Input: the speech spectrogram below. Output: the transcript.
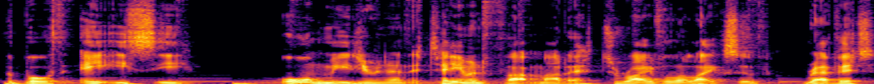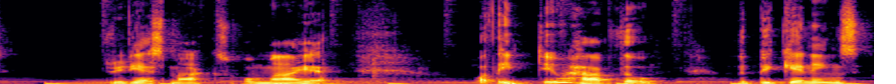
for both AEC or media and entertainment for that matter to rival the likes of Revit, 3ds Max or Maya. What they do have though, are the beginnings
